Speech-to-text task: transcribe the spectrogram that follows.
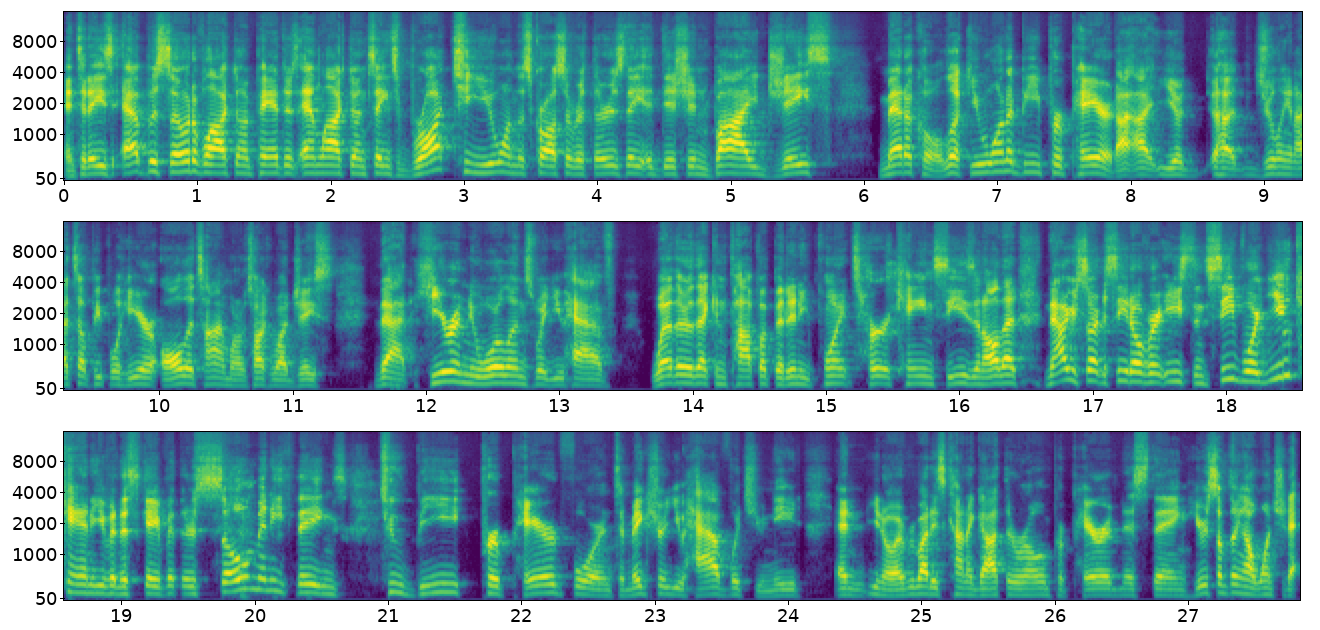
And today's episode of Locked On Panthers and Locked On Saints brought to you on this crossover Thursday edition by Jase medical. Look, you want to be prepared. I, I you, uh, Julian, I tell people here all the time when I'm talking about Jase that here in New Orleans, where you have weather that can pop up at any point, hurricane season, all that. Now you're starting to see it over at Eastern Seaboard. You can't even escape it. There's so many things to be prepared for and to make sure you have what you need. And you know, everybody's kind of got their own preparedness thing. Here's something I want you to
